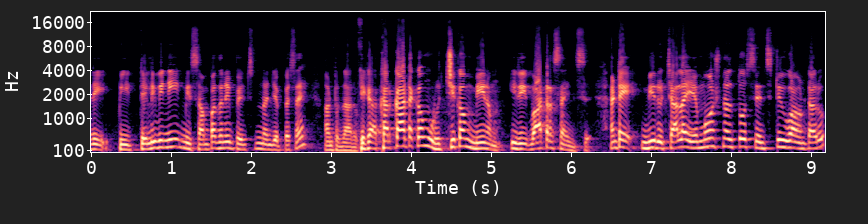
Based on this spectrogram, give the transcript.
అది మీ తెలివిని మీ సంపదని పెంచుతుందని చెప్పేసి అంటున్నారు. ఇక కర్కాటకం రుచికం మీనం ఇది వాటర్ సైన్స్ అంటే మీరు చాలా ఎమోషనల్తో సెన్సిటివ్గా ఉంటారు.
